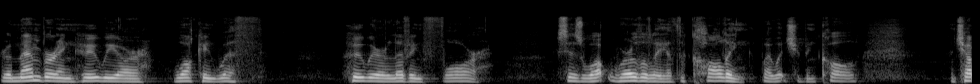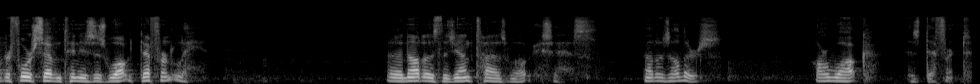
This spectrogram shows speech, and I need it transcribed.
Remembering who we are walking with, who we are living for. He says, Walk worthily of the calling by which you've been called. In chapter 4, 17, he says, Walk differently. Uh, not as the Gentiles walk, he says, not as others. Our walk is different.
